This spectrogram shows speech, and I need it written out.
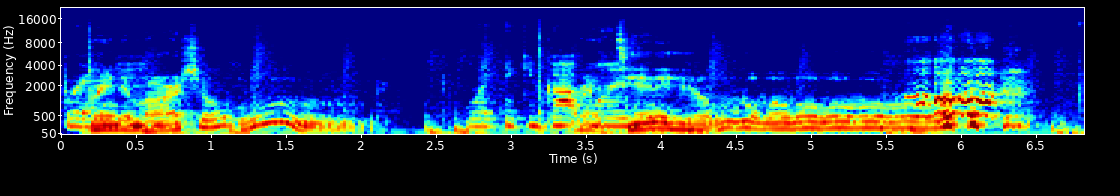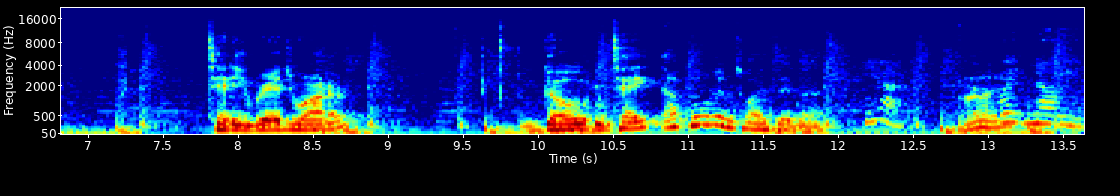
Brandon. Brandon Marshall. Ooh. Well, I think you got Brett one. Tannehill. Ooh, whoa, whoa, whoa, whoa, whoa, whoa. Teddy Bridgewater. Golden Tate. I pulled him twice, didn't I? Yeah. All right. Wait, no, you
